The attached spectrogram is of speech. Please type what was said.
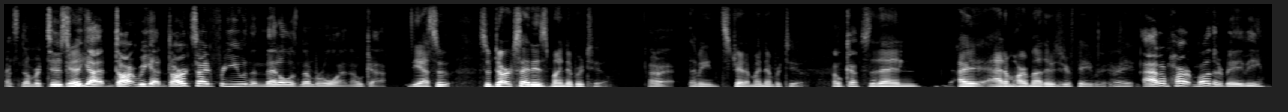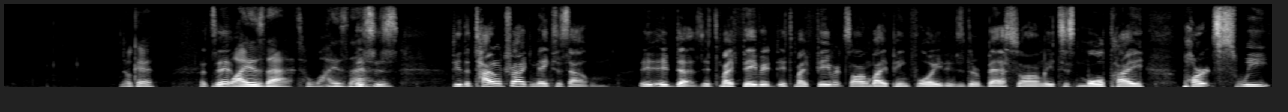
That's number two. You So we got dark we got Dark Side for you, and the metal is number one. Okay, Yeah. So so Dark Side is my number two. all right, I mean, straight up my number two. okay. So then, I Atom Heart Mother is your favorite, right? Atom Heart, Mother, baby. Okay. That's it. Why is that? Why is that? This is, dude. The title track makes this album. It, it does. It's my favorite. It's my favorite song by Pink Floyd. It is their best song. It's this multi-part suite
